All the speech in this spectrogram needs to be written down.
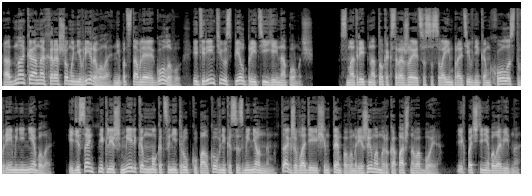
Однако она хорошо маневрировала, не подставляя голову, и Терентий успел прийти ей на помощь. Смотреть на то, как сражается со своим противником Холост, времени не было, и десантник лишь мельком мог оценить рубку полковника с измененным, также владеющим темповым режимом рукопашного боя. Их почти не было видно.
